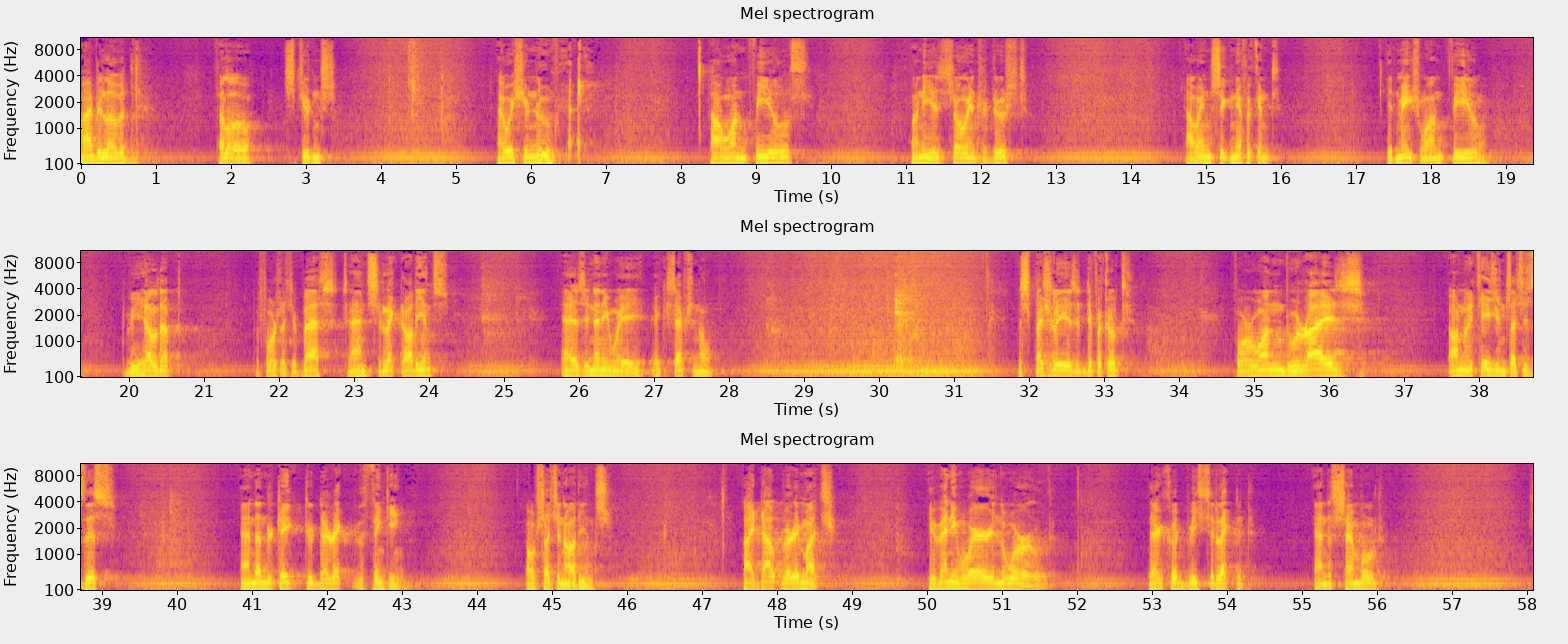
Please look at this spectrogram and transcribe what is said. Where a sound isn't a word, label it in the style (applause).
My beloved fellow students, I wish you knew (coughs) how one feels when he is so introduced, how insignificant it makes one feel to be held up before such a vast and select audience as in any way exceptional. Especially is it difficult for one to arise on an occasion such as this and undertake to direct the thinking of such an audience. I doubt very much if anywhere in the world there could be selected and assembled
